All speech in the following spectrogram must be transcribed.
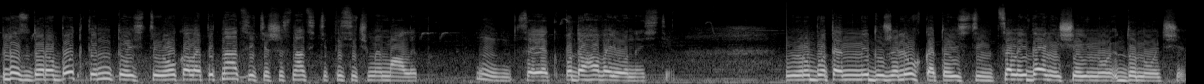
плюс доработки, ну, тобто около 15-16 тисяч ми мали б. Ну, це як по договоренності. Робота не дуже легка, тобто цілий день ще й до ночі.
